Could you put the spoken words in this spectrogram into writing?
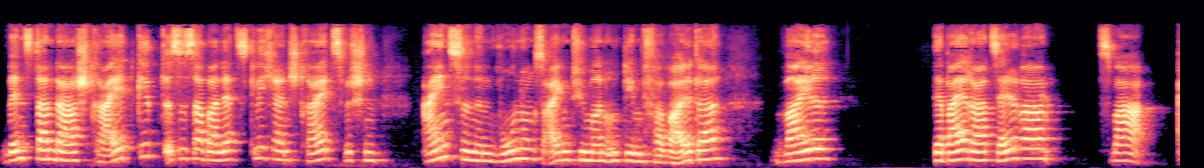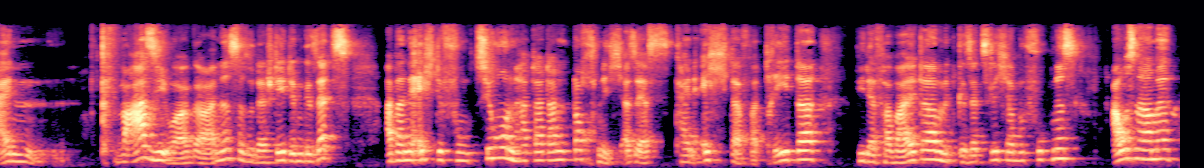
Wenn es dann da Streit gibt, ist es aber letztlich ein Streit zwischen einzelnen Wohnungseigentümern und dem Verwalter, weil der Beirat selber zwar ein Quasi-Organ ist, also der steht im Gesetz, aber eine echte Funktion hat er dann doch nicht. Also er ist kein echter Vertreter wie der Verwalter mit gesetzlicher Befugnis. Ausnahme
